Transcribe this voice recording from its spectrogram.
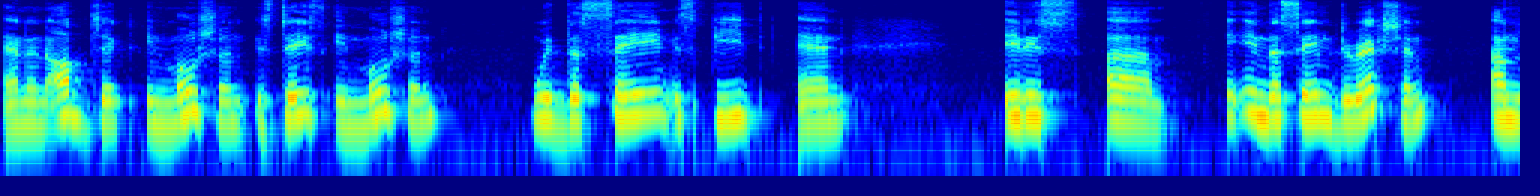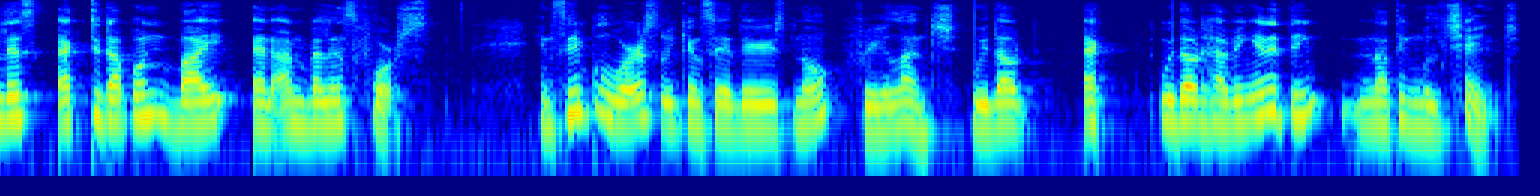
and an object in motion stays in motion with the same speed and it is um, in the same direction unless acted upon by an unbalanced force. In simple words, we can say there is no free lunch. Without act, without having anything, nothing will change.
